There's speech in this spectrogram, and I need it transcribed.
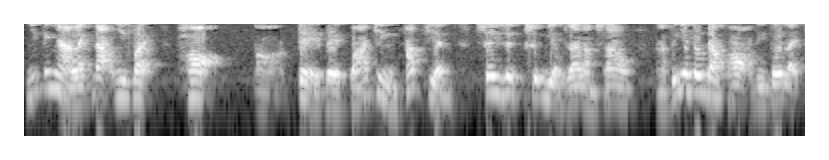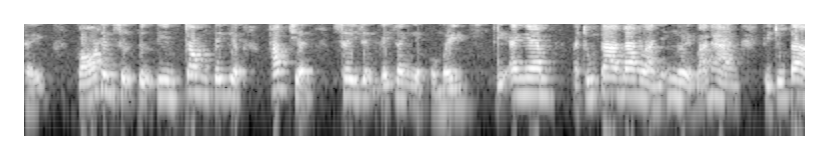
những cái nhà lãnh đạo như vậy họ uh, kể về quá trình phát triển xây dựng sự nghiệp ra làm sao à, tự nhiên tôi đọc họ thì tôi lại thấy có thêm sự tự tin trong cái việc phát triển xây dựng cái doanh nghiệp của mình. Thì anh em à, chúng ta đang là những người bán hàng thì chúng ta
